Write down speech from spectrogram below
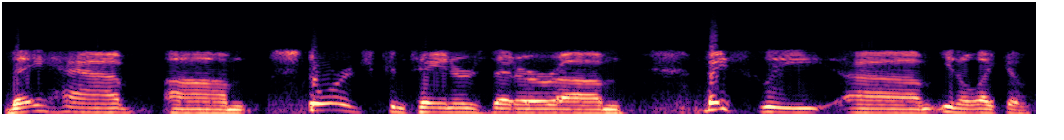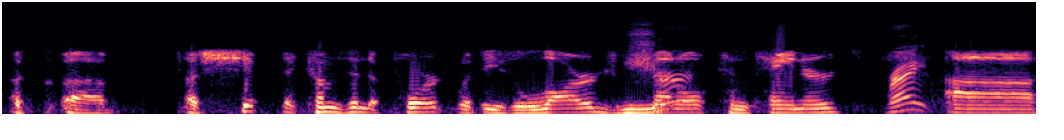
they have um, storage containers that are um, basically, um, you know, like a, a, a a ship that comes into port with these large Sure. metal containers Right. uh,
